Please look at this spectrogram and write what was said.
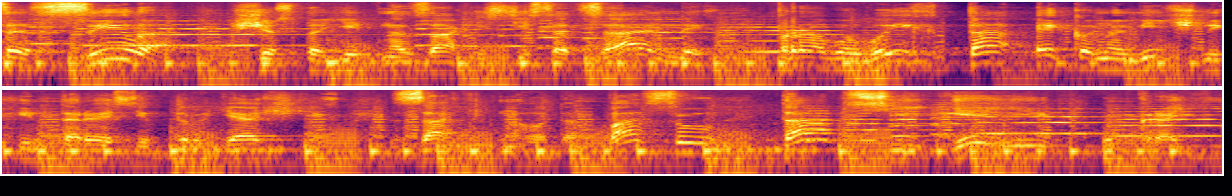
це сила, що стоїть на захисті соціальних, правових та економічних інтересів трудящих Західного Донбасу та всієї України.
